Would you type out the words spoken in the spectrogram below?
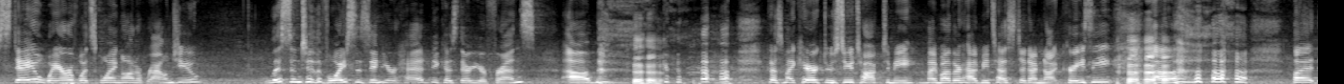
stay aware of what's going on around you. Listen to the voices in your head because they're your friends. Because my characters do talk to me. My mother had me tested. I'm not crazy. Uh, but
